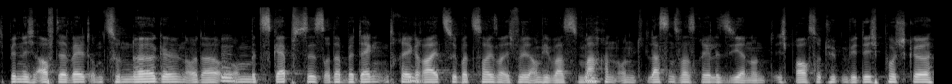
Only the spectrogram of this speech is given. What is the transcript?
ich bin nicht auf der Welt, um zu nörgeln oder mhm. um mit Skepsis oder Bedenkenträgerei mhm. zu überzeugen, sondern ich will irgendwie was mhm. machen und lass uns was realisieren. Und ich brauche so Typen wie dich, Puschke.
